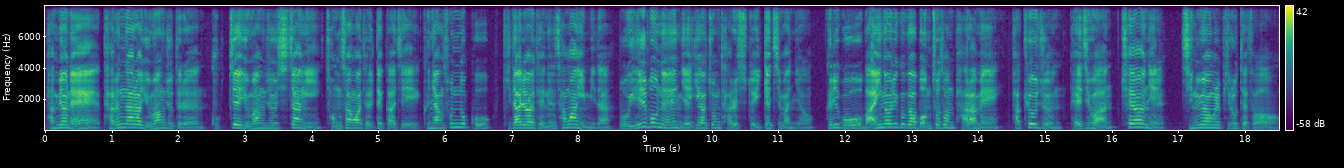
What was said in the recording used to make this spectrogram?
반면에 다른 나라 유망주들은 국제 유망주 시장이 정상화될 때까지 그냥 손 놓고 기다려야 되는 상황입니다. 뭐 일본은 얘기가 좀 다를 수도 있겠지만요. 그리고 마이너리그가 멈춰선 바람에 박효준, 배지환, 최현일, 진우영을 비롯해서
